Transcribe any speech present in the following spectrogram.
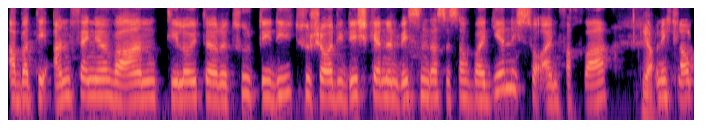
aber die Anfänge waren, die Leute, die, die Zuschauer, die dich kennen, wissen, dass es auch bei dir nicht so einfach war. Ja. Und ich glaube,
